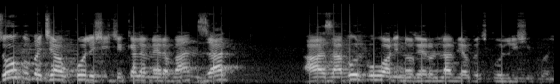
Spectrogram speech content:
څوک بچاو کول شي چې کله مهربان ذات عذابول اوړي نو غیر الله بیا بچ کول نشي کول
